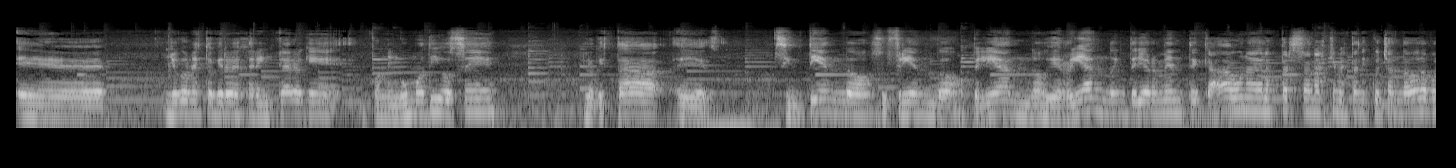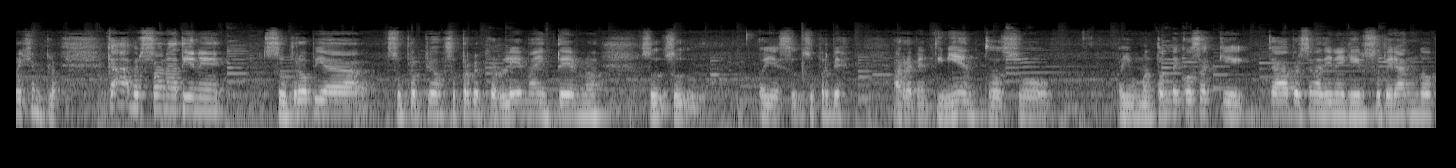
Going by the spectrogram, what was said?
Eh, yo con esto quiero dejar en claro que por ningún motivo sé lo que está eh, sintiendo, sufriendo, peleando, guerreando interiormente cada una de las personas que me están escuchando ahora, por ejemplo. Cada persona tiene su propia, su propio, sus propios problemas internos, su, oye, sus propios arrepentimientos, su, hay un montón de cosas que cada persona tiene que ir superando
